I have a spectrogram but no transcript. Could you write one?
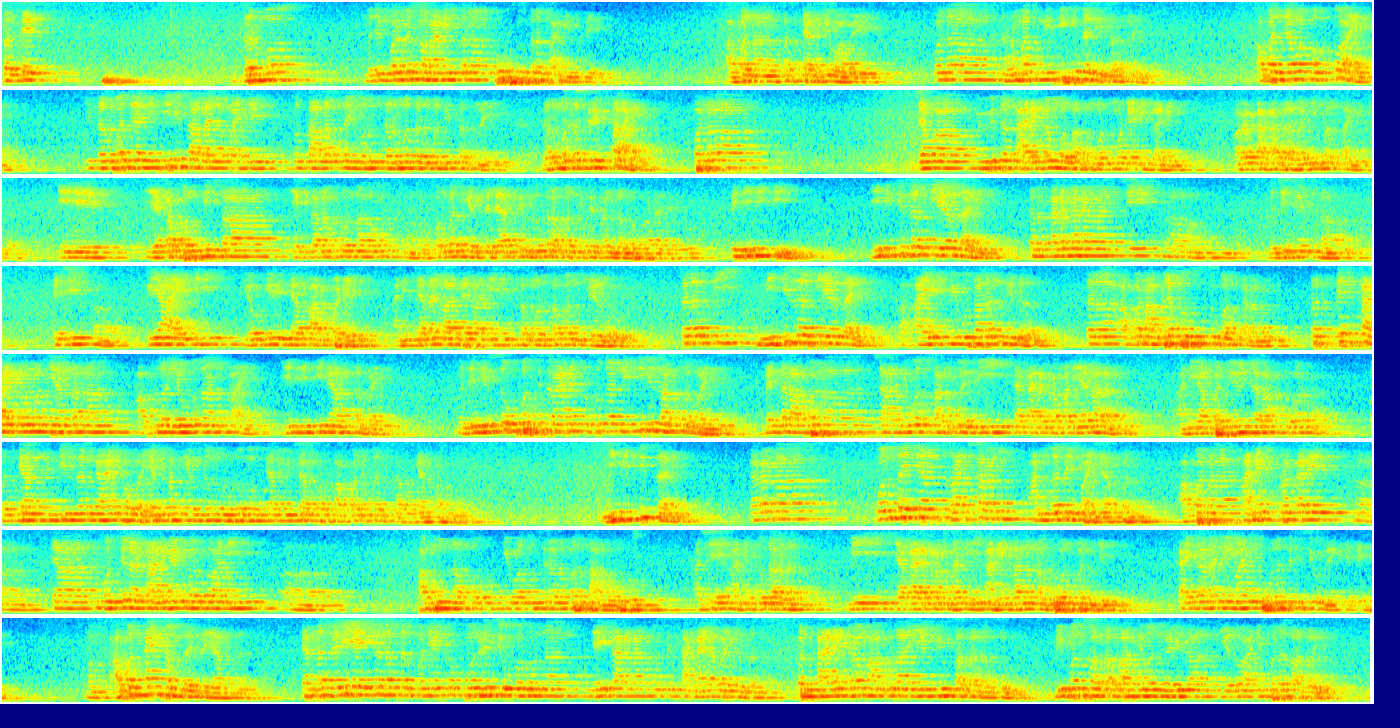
तसेच धर्म म्हणजे परमेश्वराने तर खूप सूत्र सांगितले. आपण सत्यार्थी व्हावे. पण धर्मात नीती कुठे दिसत नाही? आपण जेव्हा बघतो आहे की धर्म ज्या नीतीने चालायला पाहिजे तो चालत नाही म्हणून धर्म धर्म दिसत नाही. धर्म तर श्रेष्ठ आहे. पण जेव्हा विविध कार्यक्रम होतात मोठमोठ्या ठिकाणी मला काका साहेबांनी पण सांगितलं की एका पंक्तीचा एक जण पूर्ण पंगत घेतलेली असते दुसरा पण तिथे संदर्भ करायला येतो. तर ही नीती ही नीती जर क्लिअर झाली तर करणाऱ्याची अं, म्हणजे त्याची क्रिया आहे ती योग्यरित्या पार पडेल आणि त्याला लाभेल आणि समोरचा पण क्लिअर होईल. तर ती नीती जर क्लिअर झाली हा एक मी उदाहरण दिलं तर आपण आपल्यापासून सुरुवात करावी. प्रत्येक कार्यक्रमात येताना आपलं योगदान काय हे नीतीने असलं पाहिजे. म्हणजे नुसतं उपस्थित राहण्याचं सुद्धा नीतीनेच असलं पाहिजे. नाहीतर आपण चार दिवस सांगतोय मी त्या कार्यक्रमाला येणार आहे. आणि आपण नियोजन आखतो बरं का. पण त्या तीन जर काय बाबा एकटाच एकदम होतो मग त्याला विचार करतो आपण एकच जाऊ घ्या ही नीतीच झाली. कारण कोणतंही त्यात राजकारण आणलं नाही पाहिजे आपण. आपण अनेक प्रकारे त्या गोष्टीला टार्गेट करतो आणि थांबून जातो किंवा दुसऱ्याला पण थांबवतो. असे अनेक उदाहरण. मी या कार्यक्रमासाठी अनेक जणांना फोन पण केले. काही जणांनी माझे फोनच रिसिव्ह नाही केले मग आपण काय समजायचं याबद्दल त्यांना जरी यायचं नसेल पण एक फोन रिसिव्ह करून जे कारण असेल ते सांगायला पाहिजे होतं. पण कार्यक्रम आपला एक दिवसाचा नसतो मी पण स्वतः पाच दिवस घरी जा- गेलो आणि परत आलोय.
